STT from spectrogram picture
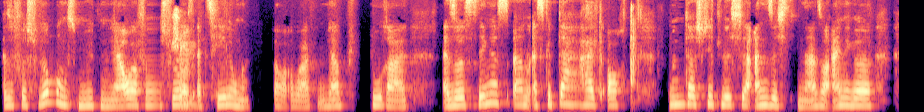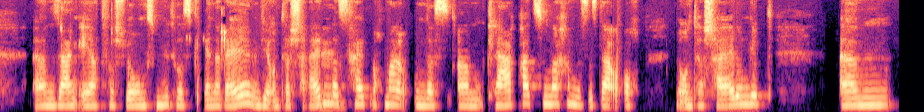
also Verschwörungsmythen, ja, oder Verschwörungserzählungen, aber ja, plural. Also das Ding ist, ähm, es gibt da halt auch unterschiedliche Ansichten. Also einige ähm, sagen eher Verschwörungsmythos generell. Wir unterscheiden mhm. das halt nochmal, um das ähm, klarer zu machen, dass es da auch eine Unterscheidung gibt. Ähm,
